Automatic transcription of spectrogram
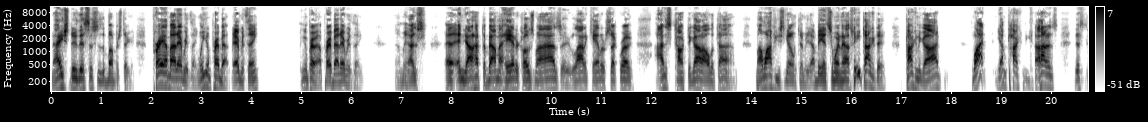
Now, I used to do this. This is the bumper sticker. Pray about everything. We can pray about everything. We can pray about, pray about everything. I mean, I just, and, and y'all have to bow my head or close my eyes or light a candle or suck rug. I just talk to God all the time. My wife used to get on to me. I'd be in somewhere in the house. Who you talking to? I'm Talking to God. What? Yeah, I'm talking to God. It's just,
